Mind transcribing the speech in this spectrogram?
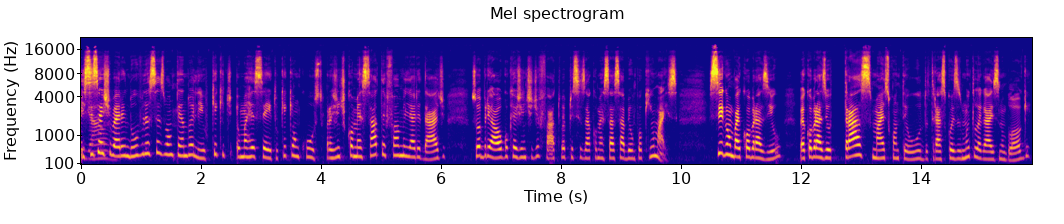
e se vocês tiverem dúvidas, vocês vão tendo ali o que, que é uma receita, o que, que é um custo, para a gente começar a ter familiaridade sobre algo que a gente de fato vai precisar começar a saber um pouquinho mais. Sigam o Baico Brasil. Baico Brasil traz mais conteúdo, traz coisas muito legais no blog.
